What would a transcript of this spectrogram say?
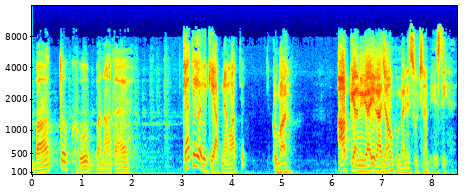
बात तो खूब बनाता है। क्या तैयारी की आपने अमात्य? कुमार आपके अनुयायी राजाओं को मैंने सूचना भेज दी है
